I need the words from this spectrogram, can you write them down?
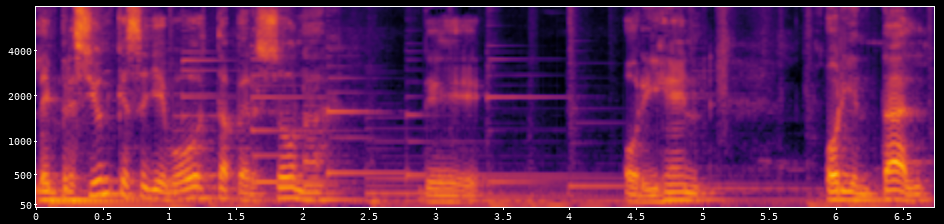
La impresión que se llevó esta persona de origen oriental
